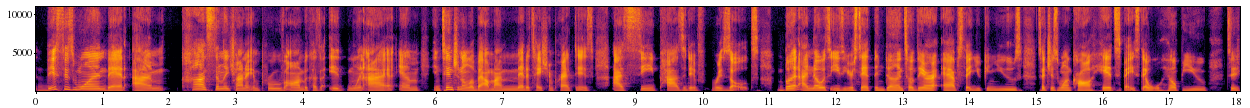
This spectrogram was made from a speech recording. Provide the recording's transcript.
this is one that I'm constantly trying to improve on because it when I am intentional about my meditation practice, I see positive results. But I know it's easier said than done. So there are apps that you can use, such as one called Headspace, that will help you to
